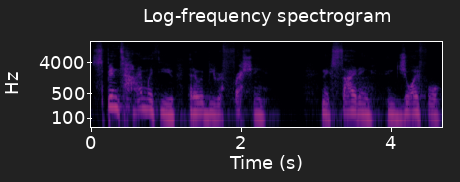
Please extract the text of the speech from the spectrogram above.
spend time with you, that it would be refreshing and exciting and joyful.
